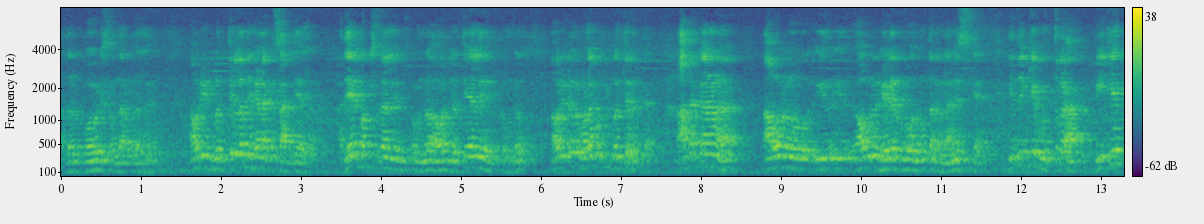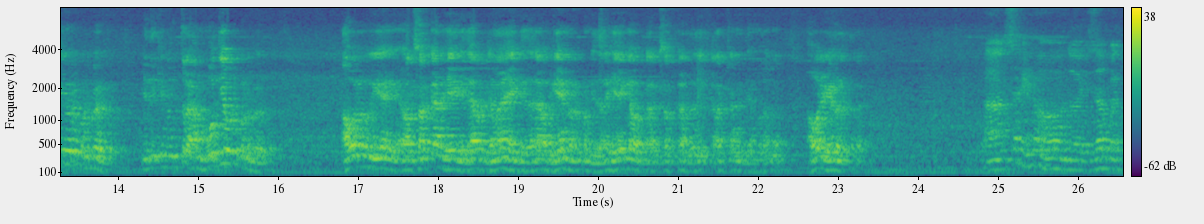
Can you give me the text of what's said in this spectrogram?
ಅದರಲ್ಲಿ ಕೋವಿಡ್ ಸಂದರ್ಭದಲ್ಲಿ. ಅವ್ರಿಗೆ ಗೊತ್ತಿಲ್ಲದೆ ಹೇಳೋಕ್ಕೆ ಸಾಧ್ಯ ಇಲ್ಲ. ಅದೇ ಪಕ್ಷದಲ್ಲಿ ಇದ್ಕೊಂಡು ಅವ್ರ ಜೊತೆಯಲ್ಲೇ ಇದ್ಕೊಂಡು ಅವರಿಗೆಲ್ಲ ಒಳಗೊಟ್ಟು ಗೊತ್ತಿರುತ್ತೆ. ಆದ ಕಾರಣ ಅವರು ಇದು ಅವರು ಹೇಳಿರ್ಬೋದು ಅಂತ ನನ್ನ ಅನಿಸಿಕೆ. ಇದಕ್ಕೆ ಉತ್ತರ ಬಿ ಜೆ ಪಿಯವರು ಕೊಡಬೇಕು. ಇದಕ್ಕೆ ಉತ್ತರ ಮೋದಿಯವರು ಕೊಡಬೇಕು. ಅವರು ಅವ್ರ ಸರ್ಕಾರ ಹೇಗಿದೆ, ಅವ್ರ ಜನ ಹೇಗಿದ್ದಾರೆ, ಅವ್ರು ಏನು ನಡ್ಕೊಂಡಿದ್ದಾರೆ, ಹೇಗೆ ಅವ್ರ ಸರ್ಕಾರದಲ್ಲಿ ಕರಪ್ಷನ್ ಇದೆ ಅನ್ನೋದನ್ನು ಅವರು ಹೇಳಿರ್ತಾರೆ ಆ, ಸರ್ ಇನ್ನು ಒಂದು ಹಿಜಾಬ್ ಬಗ್ಗೆ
